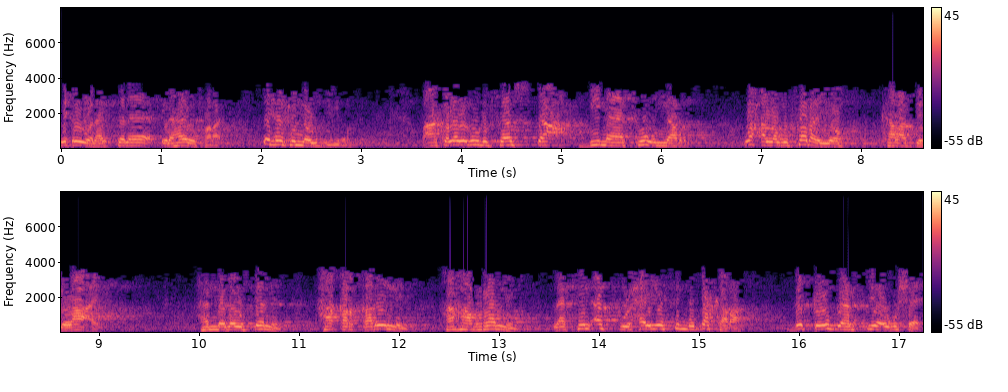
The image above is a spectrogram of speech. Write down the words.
wixii wanaagsan ee ilaahay u faray. Wixii xunna u diido. Waxaa kaloo lagu yihi fastac bima tu'mar. Waxa lagu farayo kala dilaaci ha madowsanin ha qarqarinin ha habranin. Laakiin af buuxa iyo si mudakara dadka u gaarsiiye ugu sheeg.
